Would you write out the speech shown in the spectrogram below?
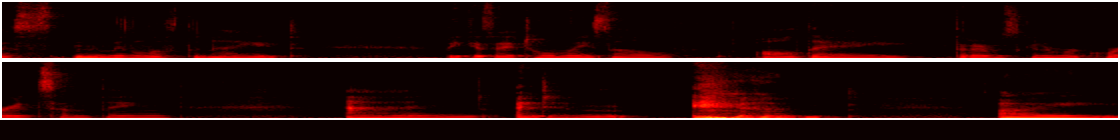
This in the middle of the night because I told myself all day that I was going to record something and I didn't. And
